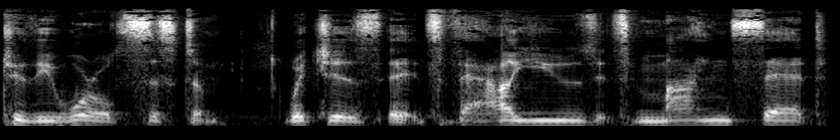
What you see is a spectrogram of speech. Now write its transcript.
to the world system, which is its values, its mindset,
